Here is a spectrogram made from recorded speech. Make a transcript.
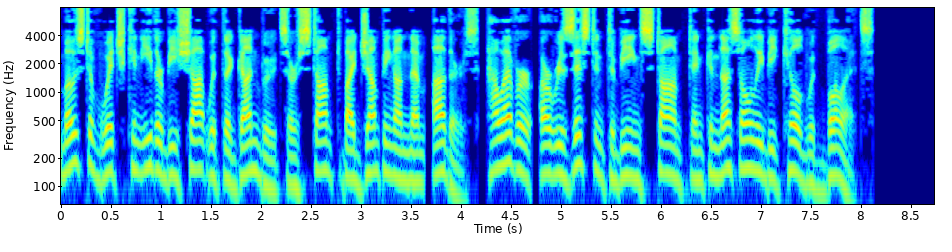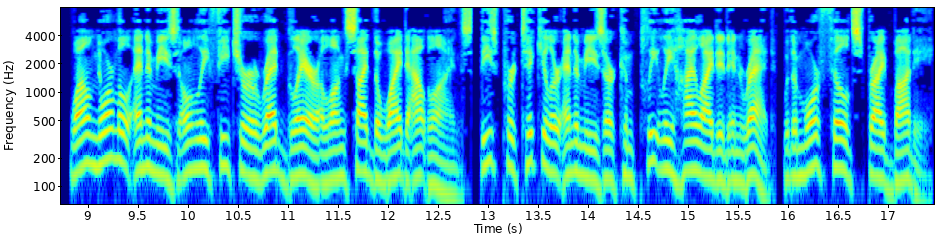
most of which can either be shot with the gunboots or stomped by jumping on them, others, however, are resistant to being stomped and can thus only be killed with bullets. While normal enemies only feature a red glare alongside the white outlines, these particular enemies are completely highlighted in red, with a more filled sprite body.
